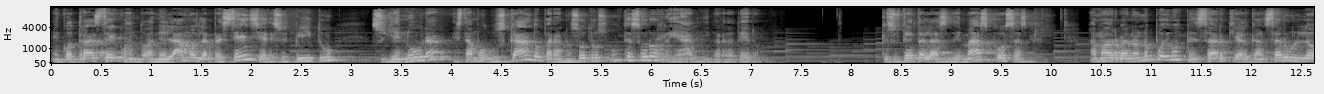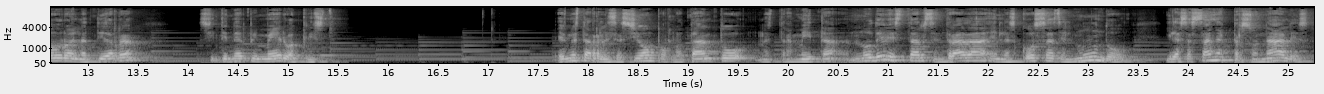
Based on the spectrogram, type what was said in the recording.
En contraste, cuando anhelamos la presencia de su Espíritu, su llenura, estamos buscando para nosotros un tesoro real y verdadero que sustenta las demás cosas. Amado hermano, no podemos pensar que alcanzar un logro en la tierra sin tener primero a Cristo. Es nuestra realización, por lo tanto, nuestra meta no debe estar centrada en las cosas del mundo y las hazañas personales,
